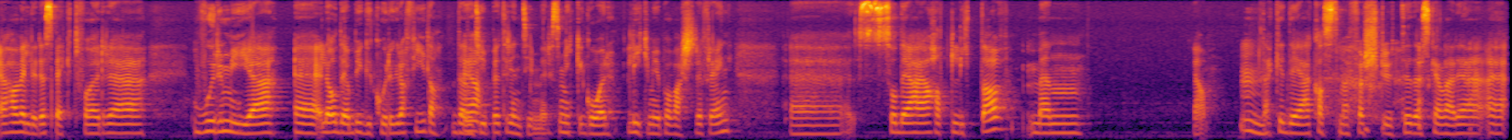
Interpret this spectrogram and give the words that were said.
jeg har veldig respekt for hvor mye Eller og det å bygge koreografi, da. Den Ja. type trinntimer som ikke går like mye på vers refreng. Så det har jeg hatt litt av, men ja. Det er ikke det jeg kaster meg først ut i, det skal jeg være eh,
